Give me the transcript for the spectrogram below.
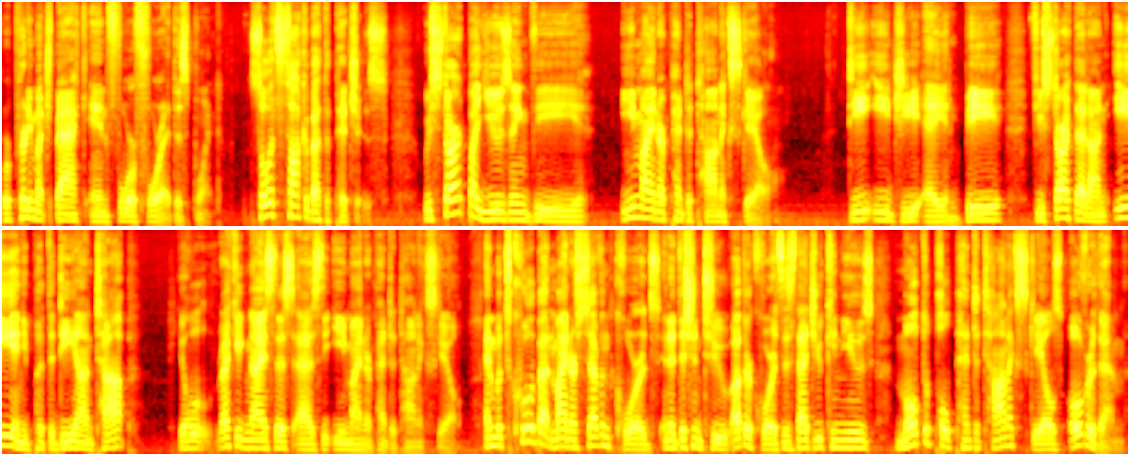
we're pretty much back in 4 4 at this point. So let's talk about the pitches. We start by using the E minor pentatonic scale. D, E, G, A, and B. If you start that on E and you put the D on top, you'll recognize this as the E minor pentatonic scale. And what's cool about minor seventh chords, in addition to other chords, is that you can use multiple pentatonic scales over them.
